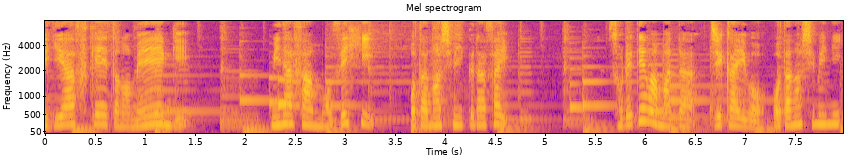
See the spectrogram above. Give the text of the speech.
ィギュアスケートの名演技、皆さんもぜひお楽しみください。それではまた次回をお楽しみに。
